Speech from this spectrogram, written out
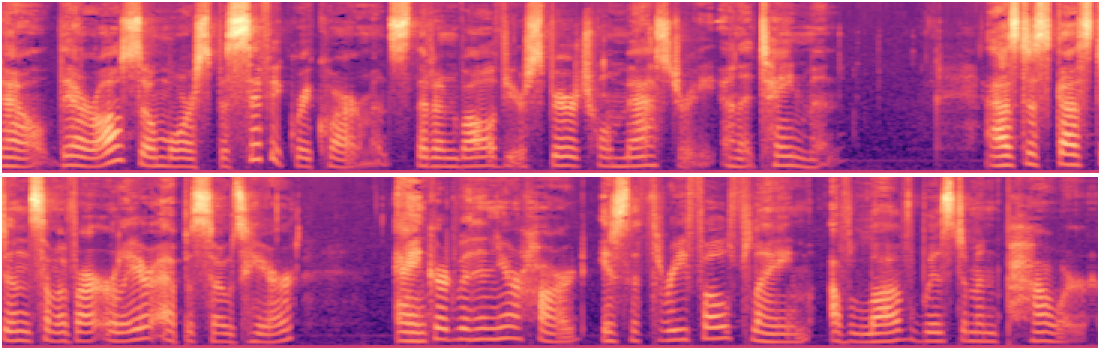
Now, there are also more specific requirements that involve your spiritual mastery and attainment. As discussed in some of our earlier episodes here, anchored within your heart is the threefold flame of love, wisdom, and power.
